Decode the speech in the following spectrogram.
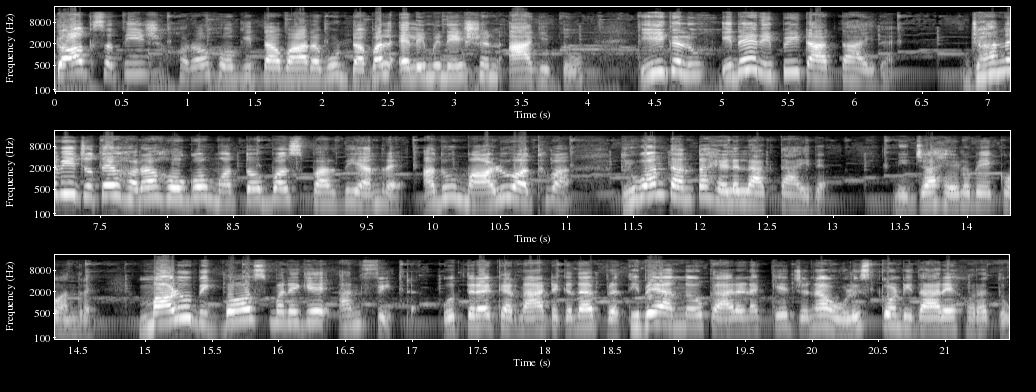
ಡಾಗ್ ಸತೀಶ್ ಹೊರ ಹೋಗಿದ್ದ ವಾರವು ಡಬಲ್ ಎಲಿಮಿನೇಷನ್ ಆಗಿತ್ತು ಈಗಲೂ ಇದೇ ರಿಪೀಟ್ ಆಗ್ತಾ ಇದೆ. ಜಾಹ್ನವಿ ಜೊತೆ ಹೊರ ಹೋಗೋ ಮತ್ತೊಬ್ಬ ಸ್ಪರ್ಧಿ ಅಂದ್ರೆ ಅದು ಮಾಳು ಅಥವಾ ಧ್ರುವಂತ್ ಅಂತ ಹೇಳಲಾಗ್ತಾ ಇದೆ. ನಿಜ ಹೇಳಬೇಕು ಅಂದ್ರೆ ಮಾಳು ಬಿಗ್ ಬಾಸ್ ಮನೆಗೆ ಅನ್ಫಿಟ್ ಉತ್ತರ ಕರ್ನಾಟಕದ ಪ್ರತಿಭೆ ಅನ್ನೋ ಕಾರಣಕ್ಕೆ ಜನ ಉಳಿಸ್ಕೊಂಡಿದ್ದಾರೆ ಹೊರತು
